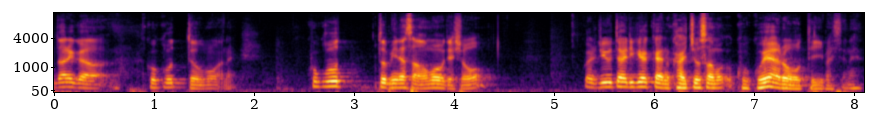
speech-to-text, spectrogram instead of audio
誰がここって思わない？ここと皆さん思うでしょ？これ流体力学会の会長さんもここやろうって言いましたね。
